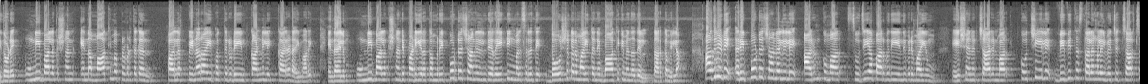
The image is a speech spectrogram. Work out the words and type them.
ഇതോടെ ഉണ്ണി ബാലകൃഷ്ണൻ എന്ന മാധ്യമ പ്രവർത്തകൻ പല പിണറായി ഭക്തരുടെയും കണ്ണിലെ കരടായി മാറി. എന്തായാലും ഉണ്ണി ബാലകൃഷ്ണന്റെ പടിയിറക്കം റിപ്പോർട്ടർ ചാനലിന്റെ റേറ്റിംഗ് മത്സരത്തെ ദോഷകരമായി തന്നെ ബാധിക്കുമെന്നതിൽ തർക്കമില്ല. അതിനിടെ റിപ്പോർട്ടർ ചാനലിലെ അരുൺകുമാർ സുജിയ പാർവതി എന്നിവരുമായും ഏഷ്യാനെറ്റ് ചാരന്മാർ കൊച്ചിയിലെ വിവിധ സ്ഥലങ്ങളിൽ വെച്ച് ചർച്ച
